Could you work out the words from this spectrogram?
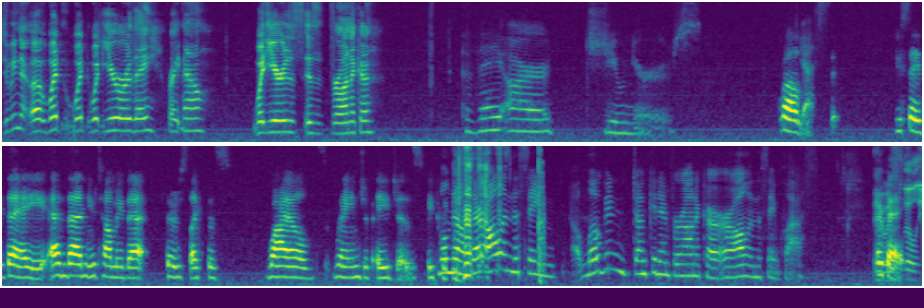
Do we know uh, what what what year are they right now? What year is, is Veronica? They are juniors. Well, Yes. You say they, and then you tell me that there's like this wild range of ages between. Well, no, they're all in the same. Logan, Duncan, and Veronica are all in the same class. It Okay. was Lily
